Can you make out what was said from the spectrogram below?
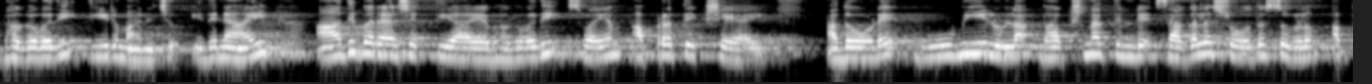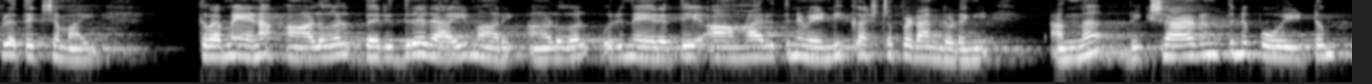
ഭഗവതി തീരുമാനിച്ചു. ഇതിനായി ആദിപരാശക്തിയായ ഭഗവതി സ്വയം അപ്രത്യക്ഷയായി. അതോടെ ഭൂമിയിലുള്ള ഭക്ഷണത്തിന്റെ സകല സ്രോതസ്സുകളും അപ്രത്യക്ഷമായി. ക്രമേണ ആളുകൾ ദരിദ്രരായി മാറി. ആളുകൾ ഒരു നേരത്തെ ആഹാരത്തിന് വേണ്ടി കഷ്ടപ്പെടാൻ തുടങ്ങി. അന്ന് ഭിക്ഷാടനത്തിന് പോയിട്ടും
